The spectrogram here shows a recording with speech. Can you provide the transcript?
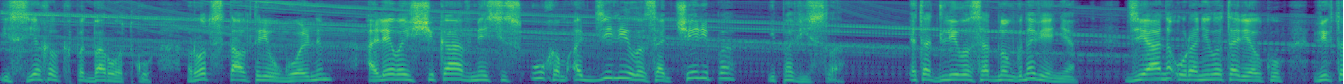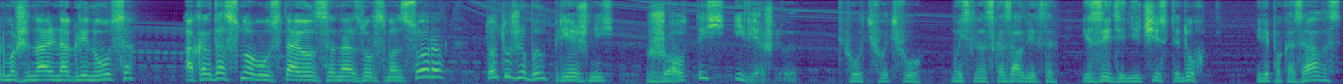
и съехал к подбородку. Рот стал треугольным, а левая щека вместе с ухом отделилась от черепа и повисла. Это длилось одно мгновение. Диана уронила тарелку, Виктор машинально оглянулся, а когда снова уставился на Зурсмансора, тот уже был прежний, желтый и вежливый. «Тьфу-тьфу-тьфу», — мысленно сказал Виктор, — «изыди нечистый дух». Или показалось?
